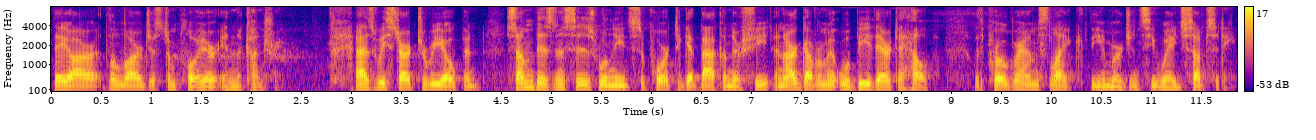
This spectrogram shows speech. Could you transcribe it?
they are the largest employer in the country. As we start to reopen, some businesses will need support to get back on their feet, and our government will be there to help with programs like the Emergency Wage Subsidy.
